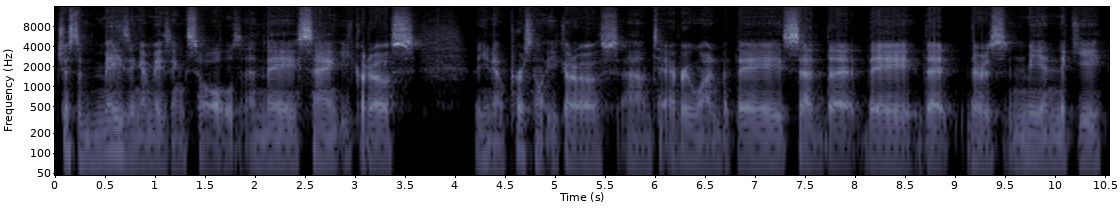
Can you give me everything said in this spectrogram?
just amazing amazing souls. And they sang icaros you know personal icaros um, to everyone. But they said that they that there's me and nikki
